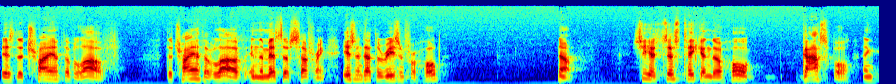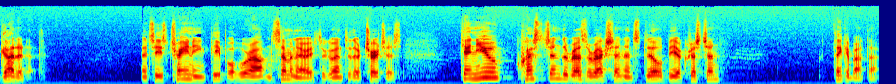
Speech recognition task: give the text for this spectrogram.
is the triumph of love. The triumph of love in the midst of suffering. Isn't that the reason for hope? Now, she has just taken the whole gospel and gutted it. And she's training people who are out in seminaries to go into their churches. Can you question the resurrection and still be a Christian? Think about that.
